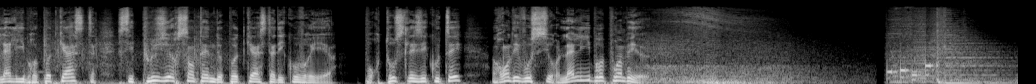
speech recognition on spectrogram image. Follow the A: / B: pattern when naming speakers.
A: La Libre Podcast, c'est plusieurs centaines de podcasts à découvrir. Pour tous les écouter, rendez-vous sur lalibre.be.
